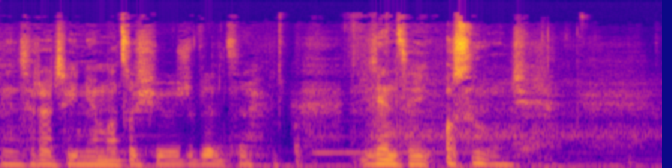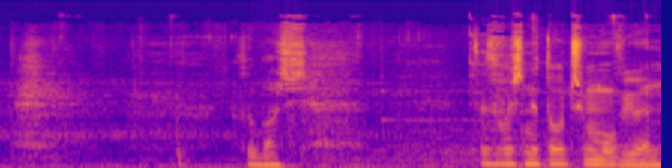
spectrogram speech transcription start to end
więc raczej nie ma co się już wielce, więcej osunąć. Zobaczcie. To jest właśnie to, o czym mówiłem.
